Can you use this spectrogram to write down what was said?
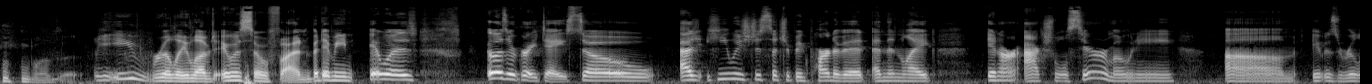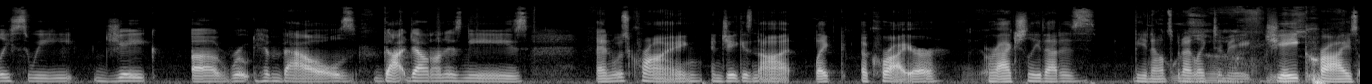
he loves it. he really loved it. It was so fun. But I mean, it was it was a great day. So as he was just such a big part of it and then like in our actual ceremony, um it was really sweet. Jake uh wrote him vows, got down on his knees and was crying and Jake is not like a crier or actually that is the announcement I like to make. Jake cries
